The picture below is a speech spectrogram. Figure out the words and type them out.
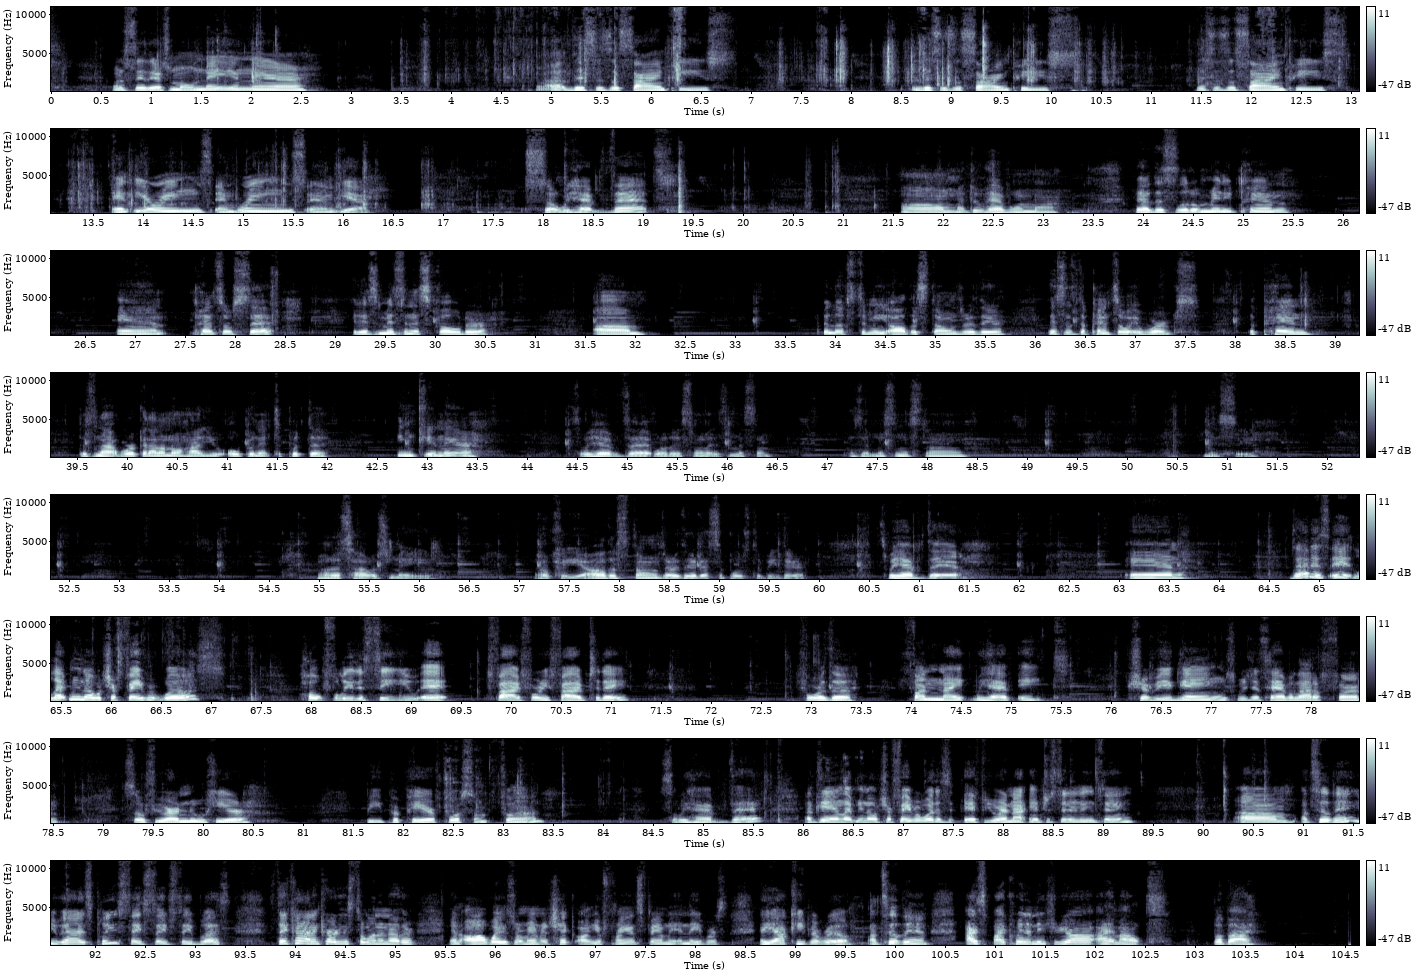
I want to say there's Monet in there. Uh, this is a sign piece. This is a sign piece. This is a sign piece. And earrings and rings and yeah. So we have that. Um, I do have one more. We have this little mini pen and pencil set. It is missing its folder. Um, it looks to me all the stones are there. This is the pencil. It works. The pen does not work, and I don't know how you open it to put the ink in there. So we have that. Well, this one is missing. Is it missing a stone? Let me see. No, that's how it's made. Okay, yeah, all the stones are there that's supposed to be there. So we have that. And that is it. Let me know what your favorite was. Hopefully to see you at 545 today for the fun night. We have eight trivia games. We just have a lot of fun. So if you are new here, be prepared for some fun. So we have that. Again, let me know what your favorite what is if you are not interested in anything. Um, until then, you guys, please stay safe, stay blessed, stay kind and courteous to one another, and always remember to check on your friends, family, and neighbors. And y'all keep it real. Until then, I Spy Queen Anitra, y'all. I am out. Bye-bye.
